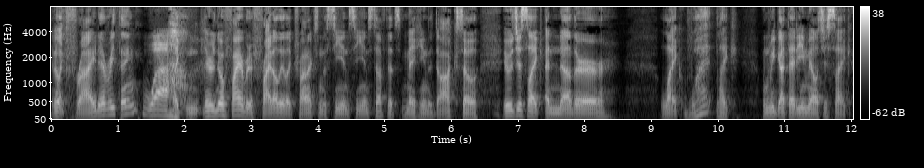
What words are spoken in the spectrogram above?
and it like fried everything. Wow. Like n- there was no fire, but it fried all the electronics and the CNC and stuff that's making the dock. So it was just like another, like what? Like when we got that email, it's just like.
